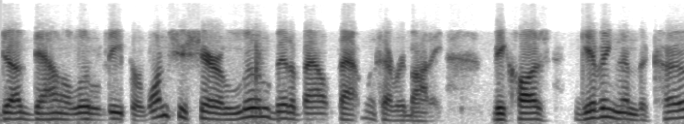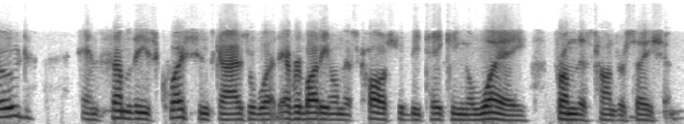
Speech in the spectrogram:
dug down a little deeper. Why don't you share a little bit about that with everybody? Because giving them the code and some of these questions, guys, are what everybody on this call should be taking away from this conversation.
